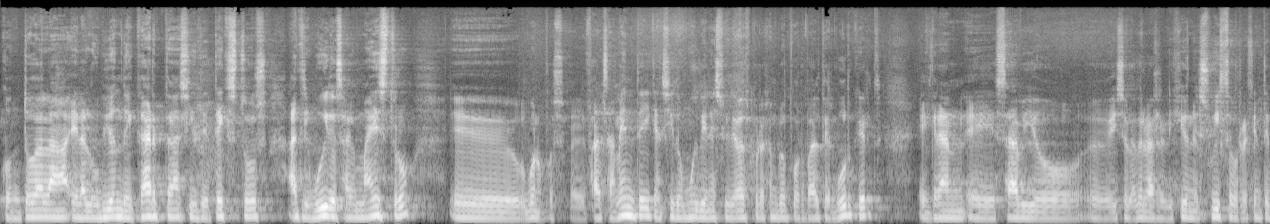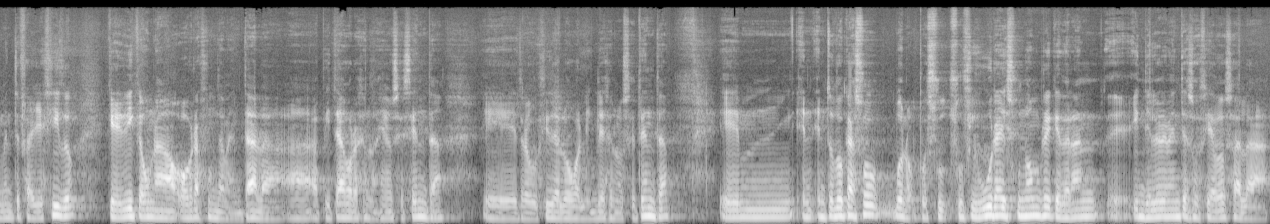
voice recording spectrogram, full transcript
con toda el aluvión de cartas y de textos atribuidos al maestro, eh, bueno, pues, eh, falsamente y que han sido muy bien estudiados, por ejemplo, por Walter Burkert, el gran eh, sabio historiador de las religiones suizo recientemente fallecido, que dedica una obra fundamental a, Pitágoras en los años 60, traducida luego al inglés en los 70. Em, en, todo caso, bueno, pues su, figura y su nombre quedarán indeleblemente asociados a la,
